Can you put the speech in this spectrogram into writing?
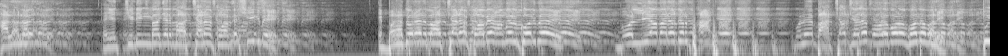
হালাল হয়ে যাবে। তাই চিডিং বাজের বাচ্চারা কবে শিখবে? বাঁদরের বাচ্চারা কবে আমল করবে? বললি আবার এদের ফাটে। বলে, বাচ্চা ছেলে বড় বড় কথা বলে। তুই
